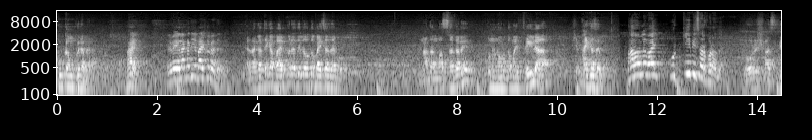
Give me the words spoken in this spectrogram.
কুকাম কইরা বেড়া ভাই এলাকা দিয়ে বাইক করে দেন। এলাকা থেকে বাইর করে দিলেও তো বাইসা যাব নাদান বাচ্চাটারে কোনো নর্দমায় ফেইলা সে ভাইগা যাবে তাহলে ভাই ওর কি বিচার করা যায়? ওর শাস্তি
